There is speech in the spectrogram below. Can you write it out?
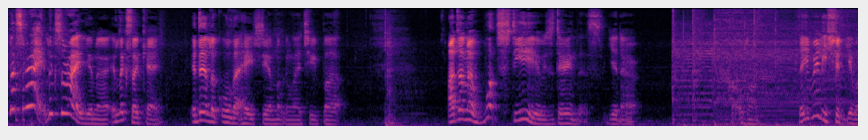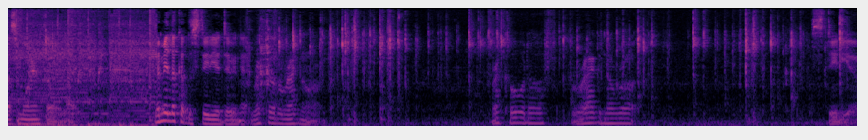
Looks alright. Looks alright. You know, it looks okay. It didn't look all that HD. I'm not gonna lie to you, but I don't know what studio is doing this. You know, hold on. They really should give us more info. Like, let me look up the studio doing it. Record of Ragnarok. Record of Ragnarok Studio.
